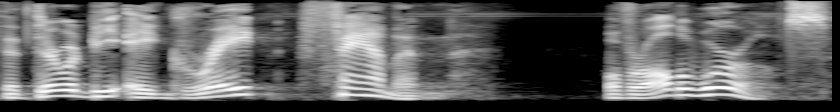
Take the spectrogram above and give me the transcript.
that there would be a great famine over all the worlds.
